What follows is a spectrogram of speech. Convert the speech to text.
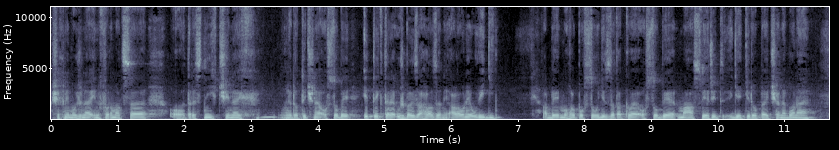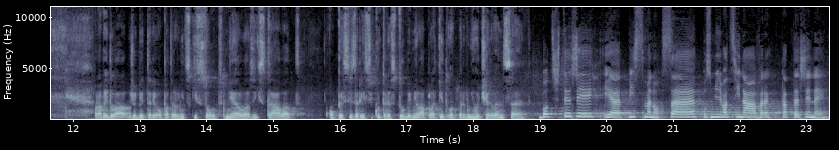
všechny možné informace o trestných činech dotyčné osoby, i ty, které už byly zahlazeny, ale on je uvidí aby mohl posoudit, zda takové osobě má svěřit děti do péče nebo ne. Pravidla, že by tedy opatrovnický soud měl získávat Opisy z rejstříku trestů by měla platit od 1. července. Bod 4 je písmeno C, pozměňovací návrh Kateřiny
